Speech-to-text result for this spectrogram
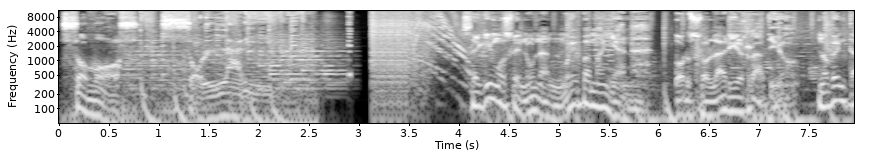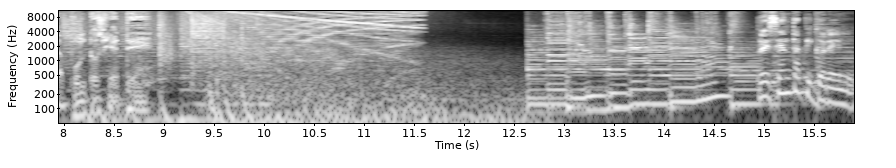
Somos Solari. Seguimos en una nueva mañana por Solari Radio 90.7. Presenta Picorel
